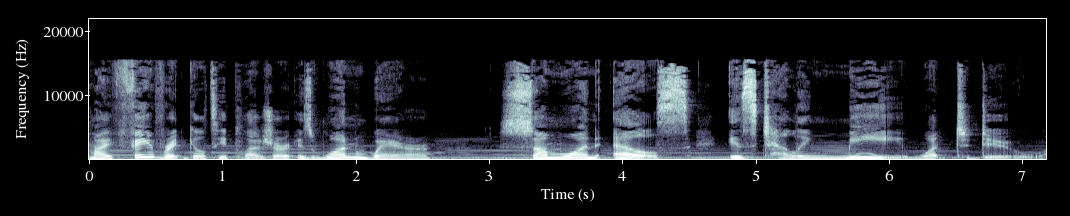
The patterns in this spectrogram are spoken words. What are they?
my favorite guilty pleasure is one where someone else is telling me what to do.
